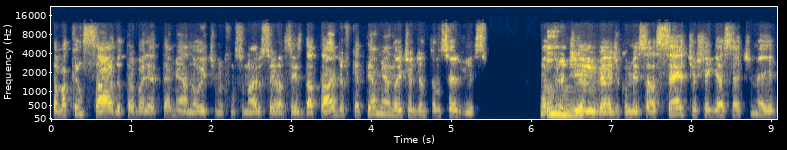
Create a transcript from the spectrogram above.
estava cansado, eu trabalhei até meia-noite, meu funcionário saiu às seis da tarde, eu fiquei até a meia-noite adiantando o serviço. No outro uhum. dia, ao invés de começar às sete, eu cheguei às sete e meia.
